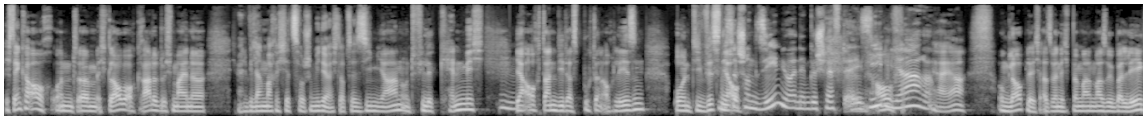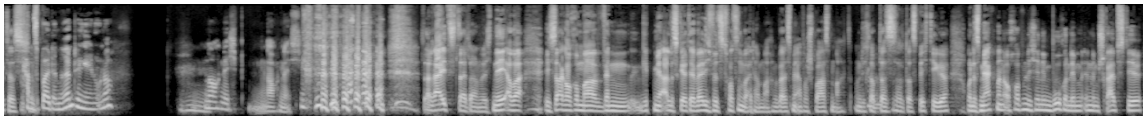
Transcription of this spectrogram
Ich denke auch. Und ähm, ich glaube auch gerade durch meine, ich meine, wie lange mache ich jetzt Social Media? Ich glaube seit sieben Jahren und viele kennen mich ja auch dann, die das Buch dann auch lesen. Und die wissen Du ja bist auch. ja schon Senior in dem Geschäft, ey. Hör Sieben auf. Jahre. Ja, ja. Unglaublich. Also wenn ich, wenn man mal so überlegt, dass Kannst bald in Rente gehen, oder? Hm. Noch nicht. Noch nicht. da reizt leider noch nicht. Nee, aber ich sage auch immer, wenn, gib mir alles Geld der Welt, ich würde es trotzdem weitermachen, weil es mir einfach Spaß macht. Und ich glaube, Mhm. das ist halt das Wichtige. Und das merkt man auch hoffentlich in dem Buch, in dem, in dem Schreibstil.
